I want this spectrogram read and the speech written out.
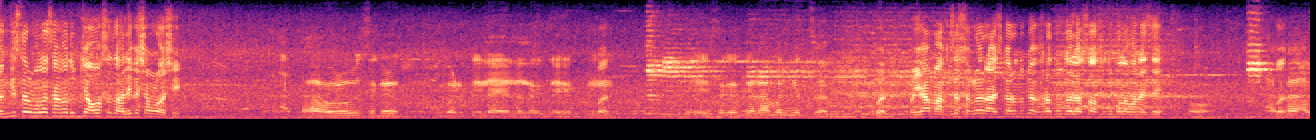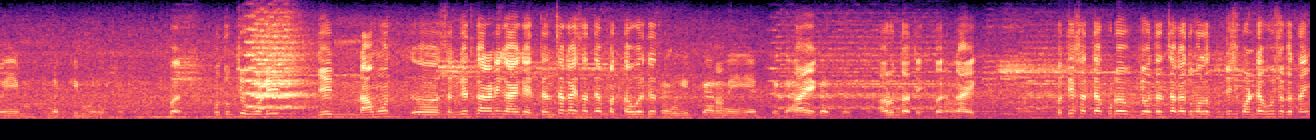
संगीत सर मला सांगा तुमची अवस्था झाली कशामुळे अशी? आता हळूहळू सगळं उघडकीला यायला लागले बरं. हे सगळं घरामधनंच चालू बरं. मग ह्या मागचं सगळं राजकारण तुमच्या घरातून झालं असं असं तुम्हाला म्हणायचं आहे हो बरं. आता आम्ही नक्की म्हणू शकतो. बरं. मग तुमचे वडील जे नामवंत अ, संगीतकार आणि गायक आहेत त्यांचा काय सध्या पत्तावरती आहेत? संगीतकार नाही आहेत ते गायक. गायकच आहेत. अरुण दाते. बरं हो. गायक. मग ते सध्या कुठं किंवा त्यांचा काय तुम्हाला तुमच्याशी कॉन्टॅक्ट होऊ शकत नाही?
